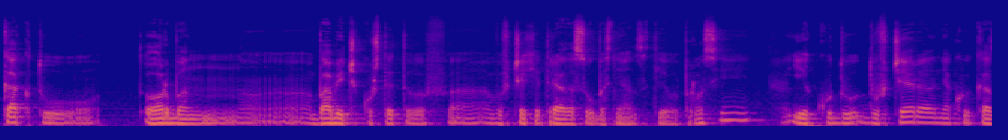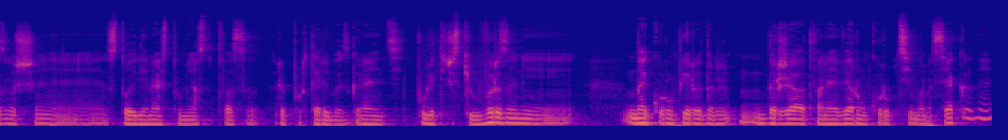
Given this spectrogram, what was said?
както Орбан, Бабич, ако щете в, в Чехия трябва да се обясняват за тия въпроси. И ако до, до вчера някой казваше 111-то място, това са репортери без граници, политически увързани, най-корумпира държава, това не е вярно, корупция има навсякъде.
